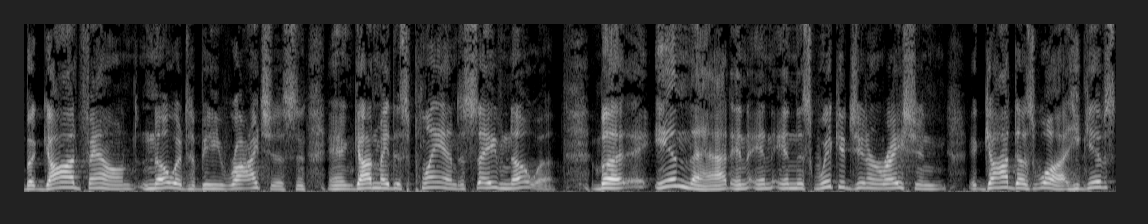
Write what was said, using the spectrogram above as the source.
but God found Noah to be righteous, and, and God made this plan to save Noah. But in that, in, in, in this wicked generation, God does what? He gives,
